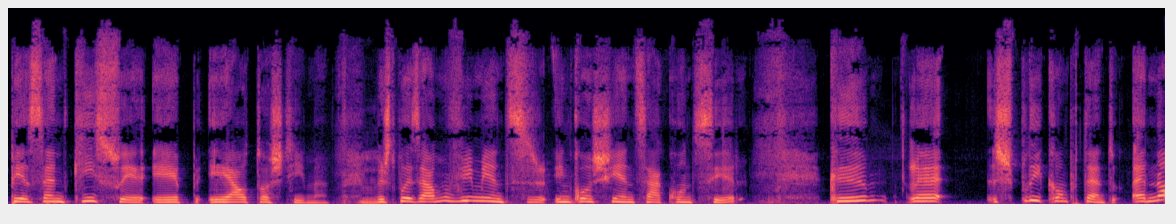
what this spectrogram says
pensando que isso é, é, é autoestima. Mas depois há movimentos inconscientes a acontecer que. eh, explicam, portanto, a, no-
